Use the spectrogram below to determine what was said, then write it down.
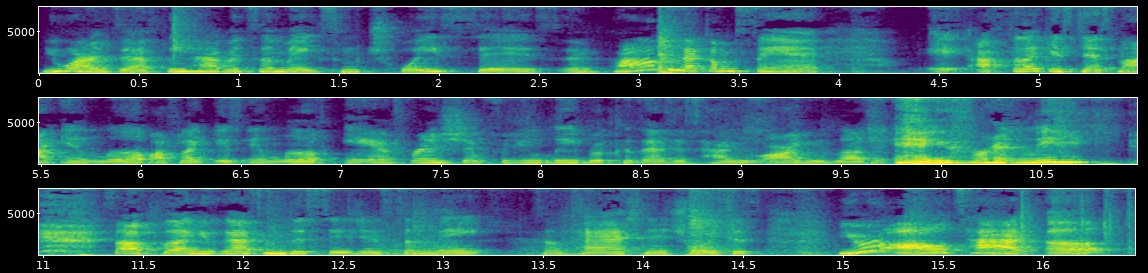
you are definitely having to make some choices. And probably like I'm saying, it, I feel like it's just not in love. I feel like it's in love and friendship for you, Libra, because that's just how you are. You love and you friendly. So I feel like you got some decisions to make, some passionate choices. You're all tied up,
